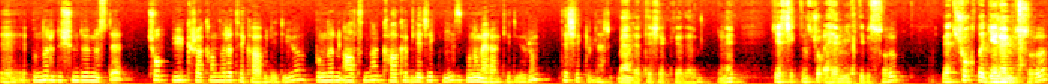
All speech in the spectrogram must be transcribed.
E, bunları düşündüğümüzde çok büyük rakamlara tekabül ediyor. Bunların altından kalkabilecek miyiz? Bunu merak ediyorum. Teşekkürler. Ben de teşekkür ederim Cüneyt. Gerçekten çok ehemmiyetli bir soru ve çok da gelen bir soru.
